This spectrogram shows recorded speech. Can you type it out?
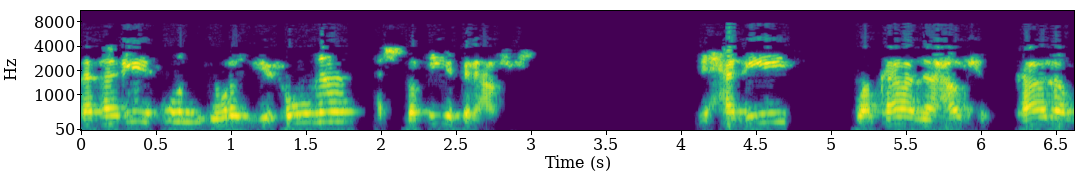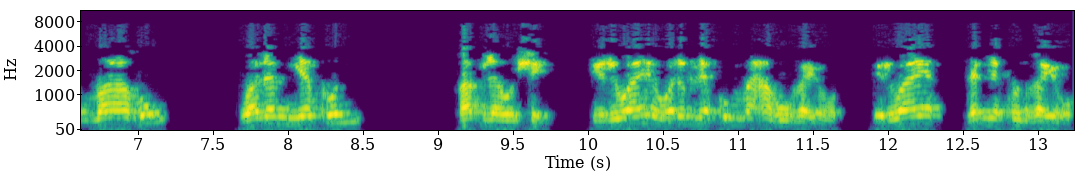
ففريق يرجحون أسبقية العرش. لحديث وكان عرش كان الله ولم يكن قبله شيء. في رواية ولم يكن معه غيره. في رواية لم يكن غيره.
